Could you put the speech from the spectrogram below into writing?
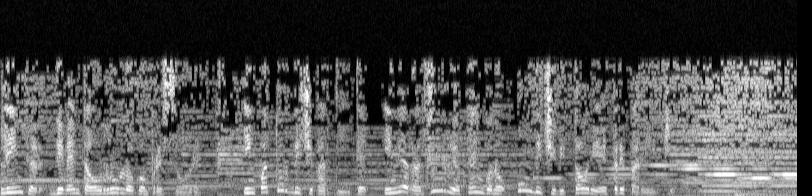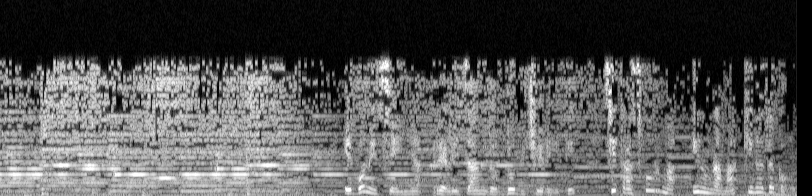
L'Inter diventa un rullo compressore. In 14 partite i nerazzurri ottengono 11 vittorie e 3 pareggi. E Boninsegna, realizzando 12 reti, si trasforma in una macchina da gol.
